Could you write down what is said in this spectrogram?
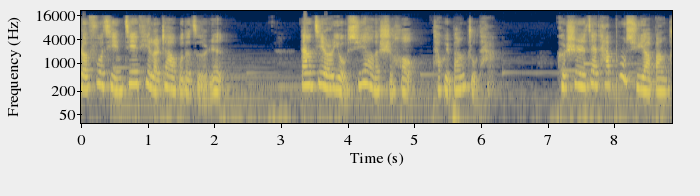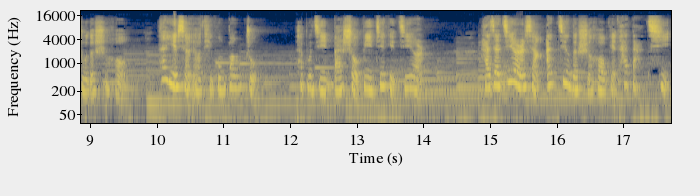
的父亲接替了照顾的责任。当基尔有需要的时候，他会帮助他；可是，在他不需要帮助的时候，他也想要提供帮助。他不仅把手臂接给基尔，还在基尔想安静的时候给他打气。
